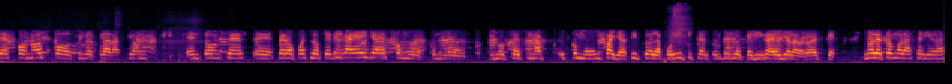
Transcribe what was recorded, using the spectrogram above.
desconozco su declaración. Entonces, eh, pero pues lo que diga ella es como como no sé, es, una, es como un payasito de la política, entonces lo que diga ella la verdad es que no le tomo la seriedad.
